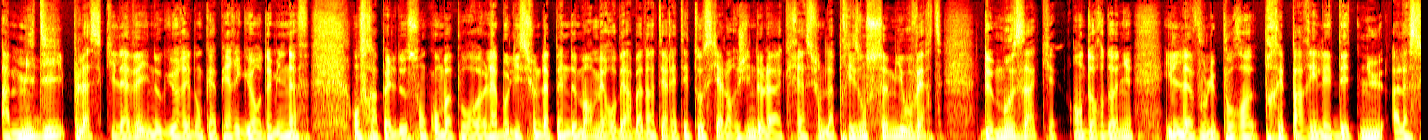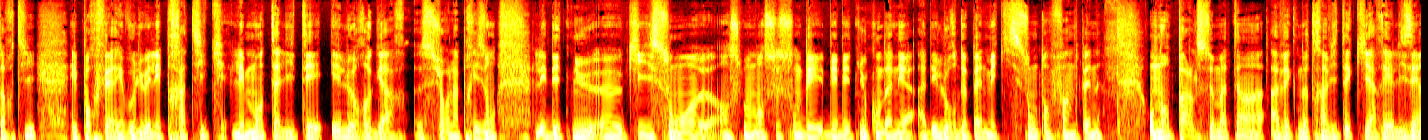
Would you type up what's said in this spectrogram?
à midi, place qu'il avait inaugurée donc à Périgueux en 2009. On se rappelle de son combat pour euh, l'abolition de la peine de mort, mais Robert Badinter était aussi à l'origine de la création de la prison semi-ouverte de Mozac en Dordogne. Il l'a voulu pour euh, préparer les détenus à la sortie et pour faire évoluer les pratiques, les mentalités et le regard sur la prison. Les détenus qui sont en ce moment, ce sont des, détenus condamnés à, des lourdes peines, mais qui sont en fin de peine. On en parle ce matin avec notre invité qui a réalisé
